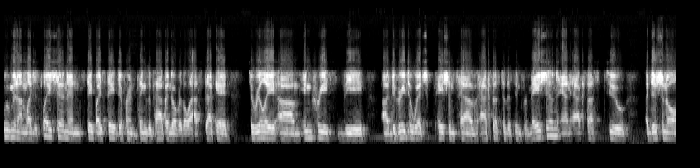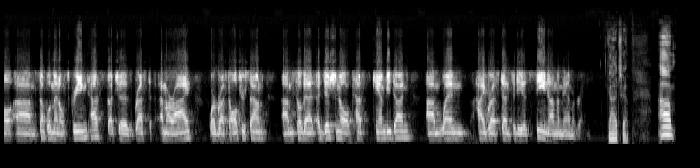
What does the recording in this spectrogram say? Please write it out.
movement on legislation, and state by state, different things have happened over the last decade to really um, increase the uh, degree to which patients have access to this information and access to additional um, supplemental screening tests such as breast MRI or breast ultrasound um, so that additional tests can be done um, when high breast density is seen on the mammogram. Gotcha. Um,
